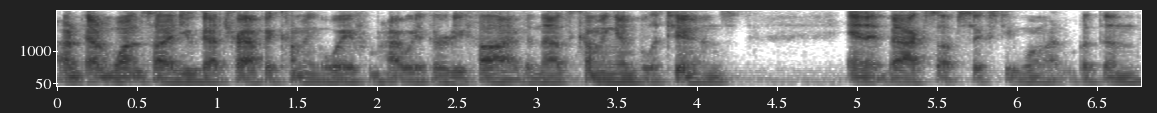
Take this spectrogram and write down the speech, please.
on, on one side you've got traffic coming away from highway 35 and that's coming in platoons and it backs up 61 but then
